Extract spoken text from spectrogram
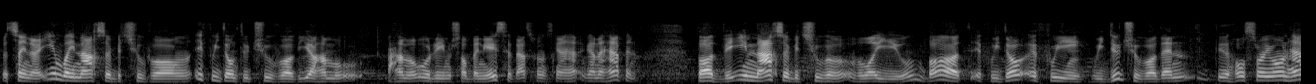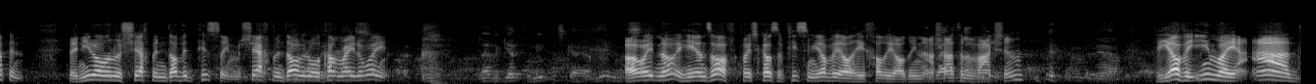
but saying, im lei nachzer b'tshuva, if we don't do tshuva, v'ya hamu urim shal ben yosef, that's what's going to happen. But v'im nachzer b'tshuva v'lo but if we don't, if we, we do tshuva, then the whole story won't happen. Then you don't know Sheikh ben David Pislim. Sheikh ben David will come right away. Never get to meet this guy. I mean, Oh wait, no, he ends off. V'yave imay ad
